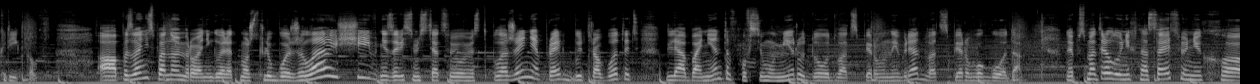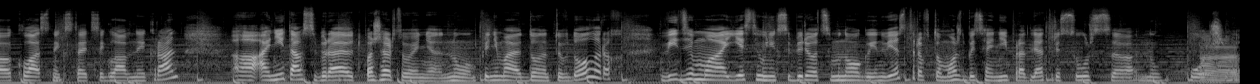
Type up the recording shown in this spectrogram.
криков. А, позвонить по номеру, они говорят, может любой желающий, вне зависимости от своего местоположения. Проект будет работать для абонентов по всему миру до 21 ноября 2021 года. Но я посмотрела у них на сайте, у них э, классный, кстати, главный экран. А, Они там собирают пожертвования, ну, принимают донаты в долларах. Видимо, если у них соберется много инвесторов, то, может быть, они продлят ресурс, ну, позже, Ага.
